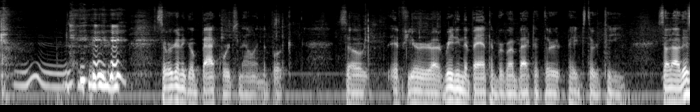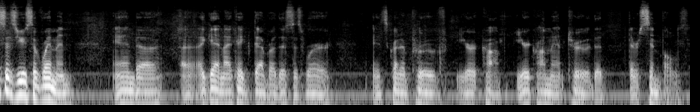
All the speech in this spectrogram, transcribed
Mm. so we're going to go backwards now in the book. So if you're uh, reading the Bantam, we're going back to thir- page 13. So now this is use of women, and uh, uh, again, I think Deborah, this is where it's going to prove your comp- your comment true that they're symbols.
